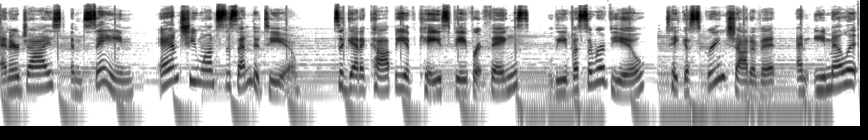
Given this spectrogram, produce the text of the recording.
energized, and sane, and she wants to send it to you. To get a copy of Kay's favorite things, leave us a review, take a screenshot of it, and email it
